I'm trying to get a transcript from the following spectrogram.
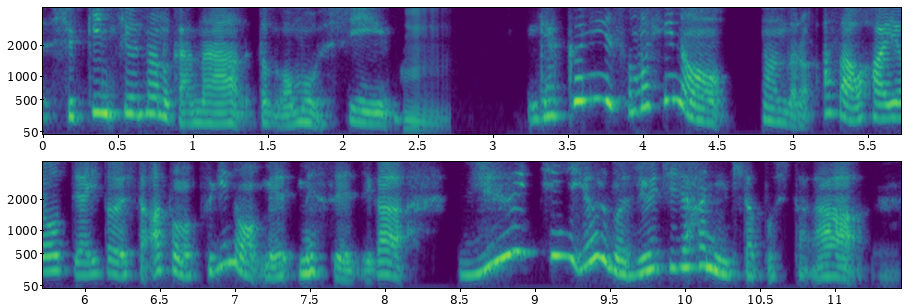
出勤中なのかなとか思うし、うん。逆にその日の、なんだろう、朝おはようってやり取りした後の次のメメッセージが、11時、夜の11時半に来たとしたらうん、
